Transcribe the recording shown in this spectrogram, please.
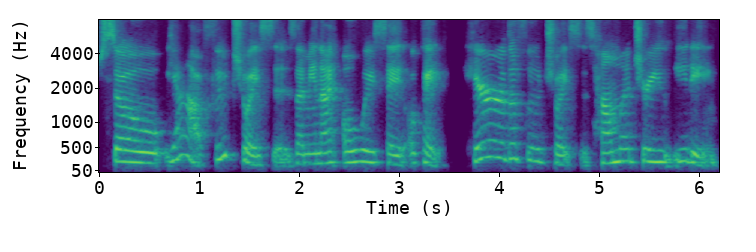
So, yeah, food choices. I mean, I always say, okay, here are the food choices. How much are you eating?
